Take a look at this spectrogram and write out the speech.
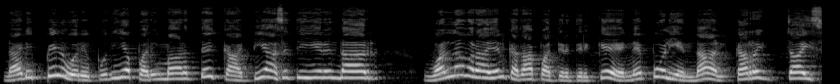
நடிப்பில் ஒரு புதிய பரிமாணத்தை காட்டி அசத்தியிருந்தார். வல்லவராயன் கதாபாத்திரத்திற்கு நெப்போலியன் தான் கரெக்ட் சாய்ஸ்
